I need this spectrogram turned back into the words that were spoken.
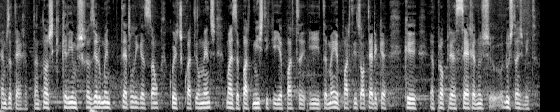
temos a terra. Portanto, nós queríamos fazer uma interligação com estes quatro elementos, mais a parte mística e, a parte, e também a parte esotérica que a própria serra nos, nos transmite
